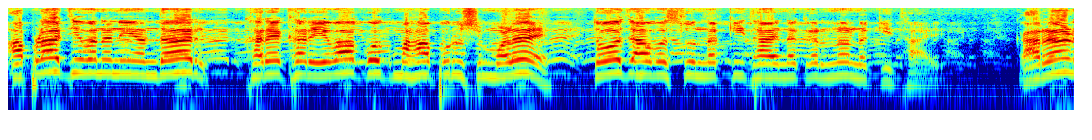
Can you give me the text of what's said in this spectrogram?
આપણા જીવનની અંદર ખરેખર એવા કોઈક મહાપુરુષ મળે, તો જ આ વસ્તુ નક્કી થાય, નકર ન નક્કી થાય. કારણ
